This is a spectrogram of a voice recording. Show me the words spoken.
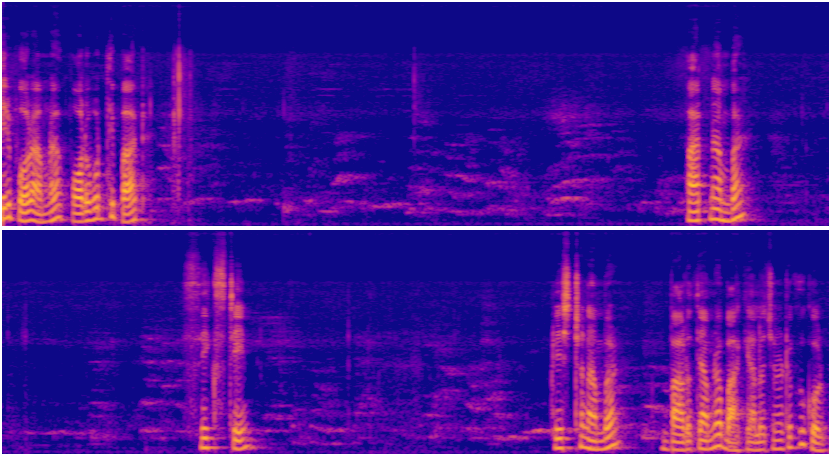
এরপর আমরা পরবর্তী পাঠ পার্ট নাম্বার সিক্সটিন পৃষ্ঠা নাম্বার বারোতে আমরা বাকি আলোচনাটুকু করব।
